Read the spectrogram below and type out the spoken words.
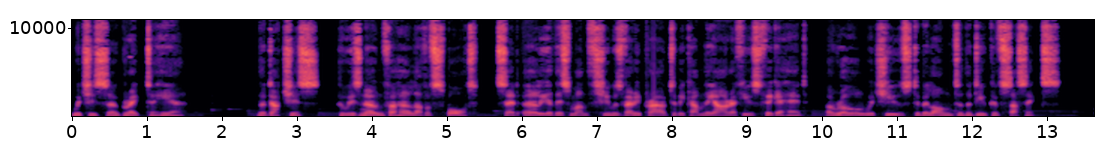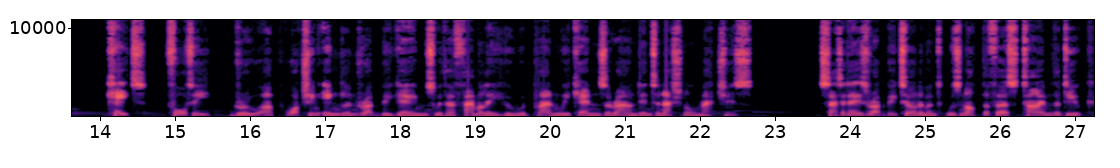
which is so great to hear. The Duchess, who is known for her love of sport, said earlier this month she was very proud to become the RFU's figurehead, a role which used to belong to the Duke of Sussex. Kate, 40, grew up watching England rugby games with her family who would plan weekends around international matches. Saturday's rugby tournament was not the first time the Duke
